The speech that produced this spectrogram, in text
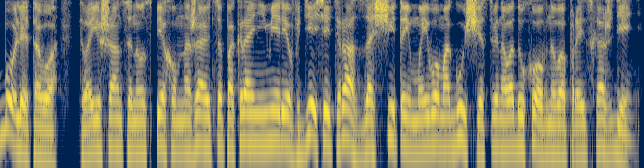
Более того, твои шансы на успех умножаются по крайней мере в 10 раз защитой моего могущественного духовного происхождения.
